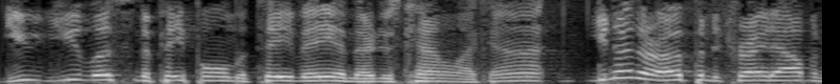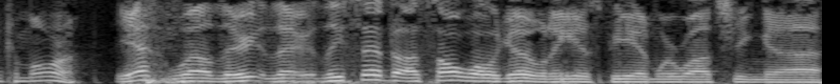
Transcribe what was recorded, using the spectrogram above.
You you listen to people on the TV and they're just kind of like, uh, you know, they're open to trade Alvin Kamara. Yeah, well, they they they said I saw a while ago on ESPN. We're watching uh,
